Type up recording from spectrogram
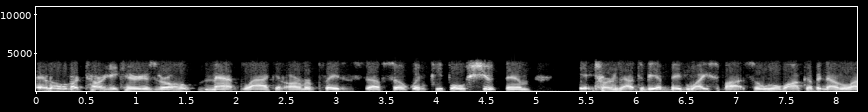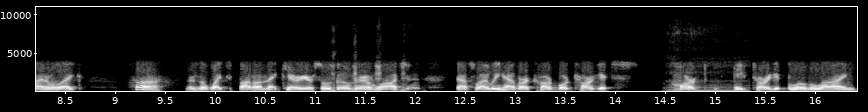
and all of our target carriers are all matte black and armor plated and stuff. So when people shoot them, it turns out to be a big white spot. So we'll walk up and down the line and we're like, huh, there's a white spot on that carrier. So we'll go over there and watch. And that's why we have our cardboard targets marked tape target below the line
